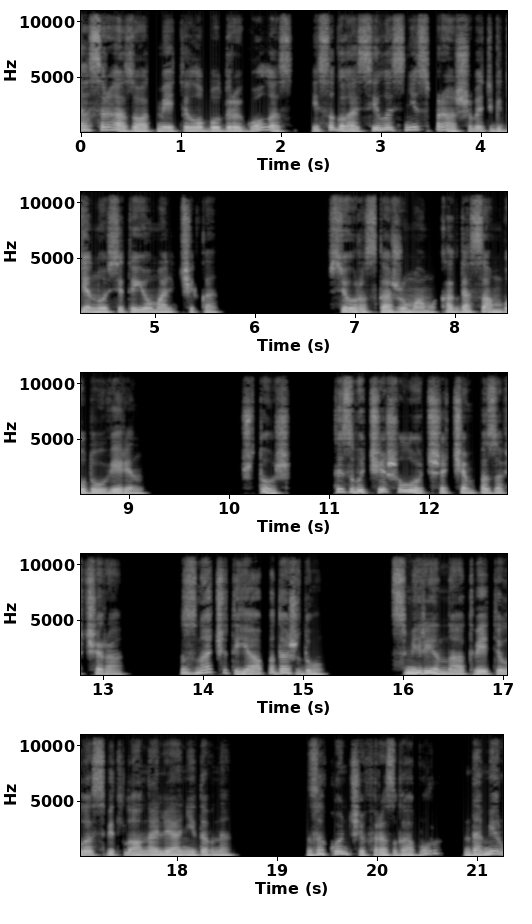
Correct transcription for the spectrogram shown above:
Та сразу отметила бодрый голос и согласилась не спрашивать, где носит ее мальчика. «Все расскажу, мам, когда сам буду уверен». «Что ж, ты звучишь лучше, чем позавчера. Значит, я подожду», — смиренно ответила Светлана Леонидовна. Закончив разговор, Дамир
